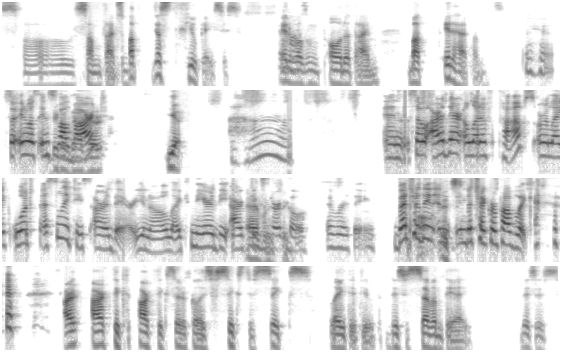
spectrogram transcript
So sometimes, but just few cases. It wasn't all the time, but it happens. Mhm. So it was in Svalbard? Yeah, Uh-huh. And so are there a lot of pubs or like what facilities are there, you know, like near the Arctic Everything. Circle? Everything. Better Oh, than in, in the Czech Republic. Ar- Arctic Arctic Circle is 66 latitude. This is 78. This is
